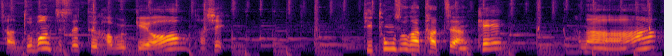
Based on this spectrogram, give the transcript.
자, 두 번째 세트 가볼게요. 다시. 뒤통수가 닿지 않게. 하나.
